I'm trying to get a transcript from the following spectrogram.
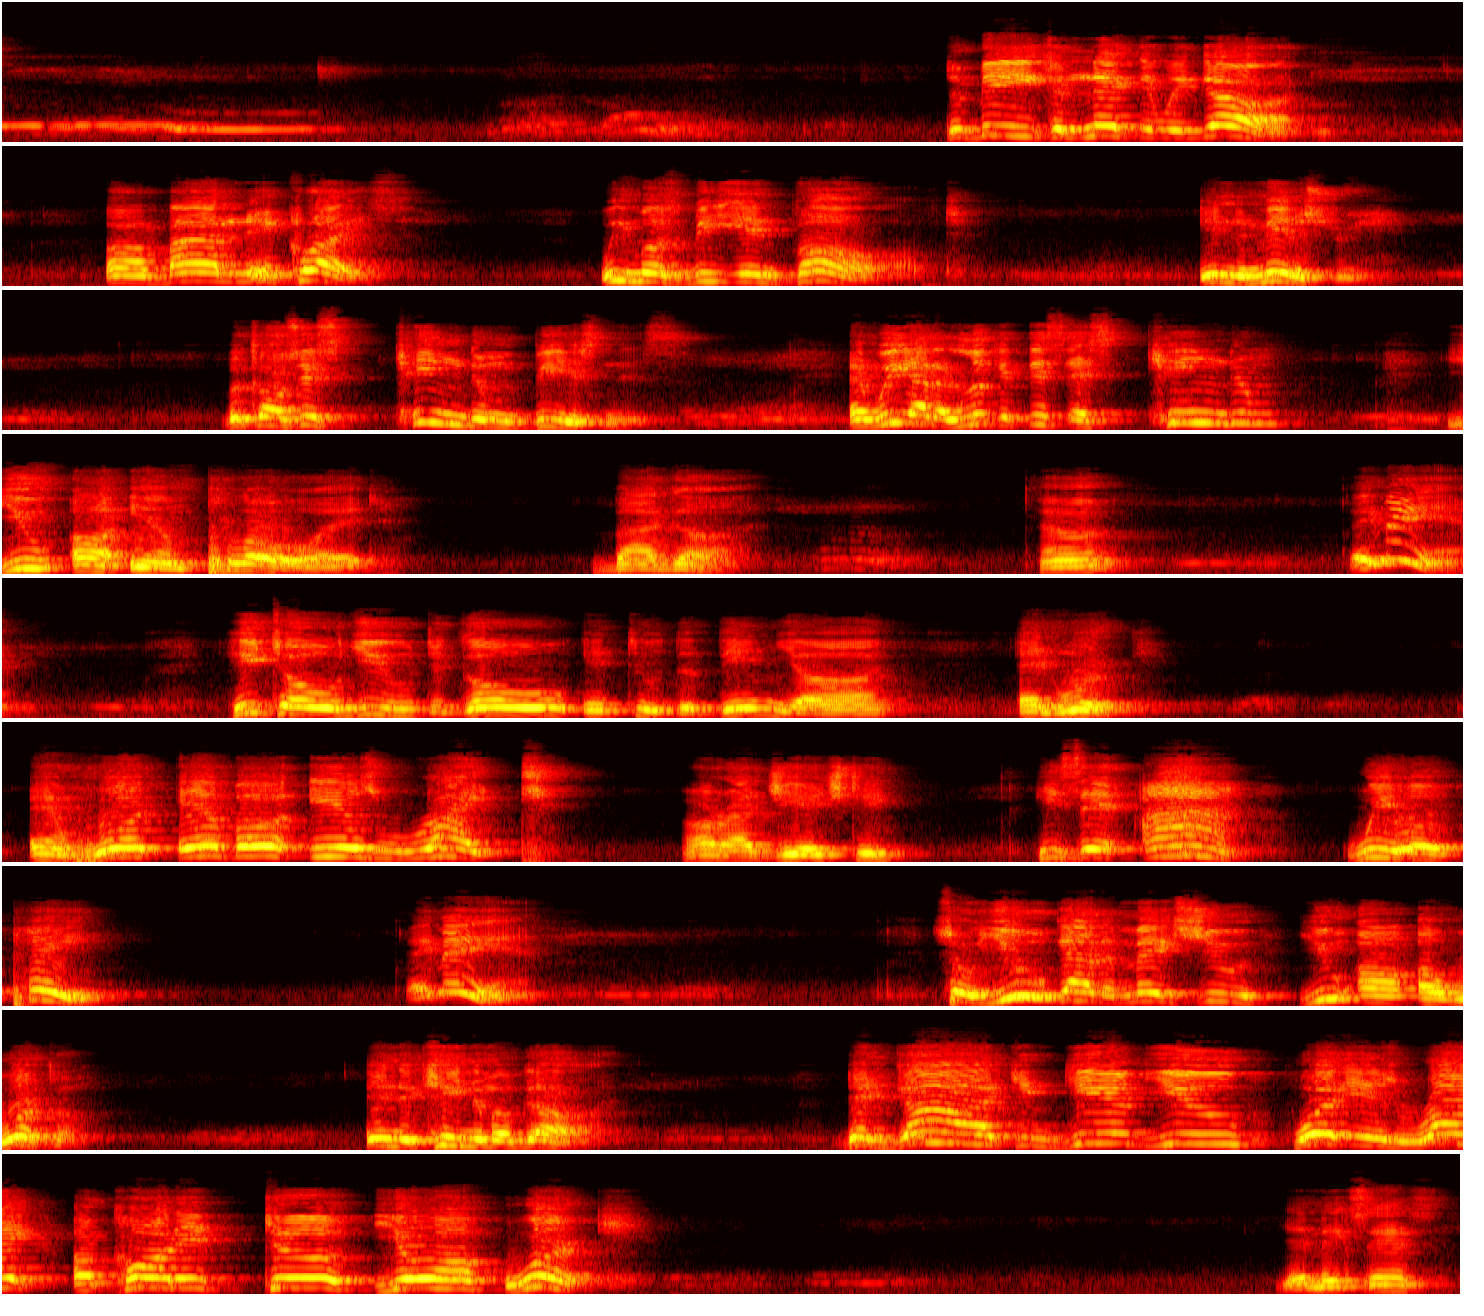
To be connected with God or abiding in Christ, we must be involved in the ministry because it's kingdom business. And we got to look at this as kingdom. You are employed by God. Huh? Amen. He told you to go into the vineyard and work. And whatever is right, all right, GHT, he said, I will pay. Amen. So you got to make sure you are a worker in the kingdom of God that God can give you what is right according to your work. That makes sense?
